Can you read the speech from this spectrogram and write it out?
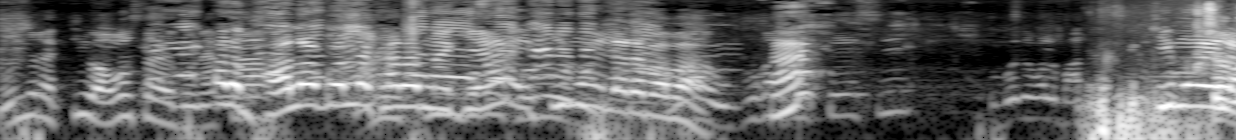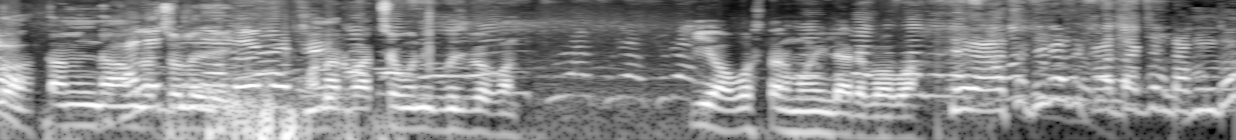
বন্ধুরা কি অবস্থা আরে ভালো করলে খারাপ নাকি হ্যাঁ? কি মহিলা রে বাবা? হ্যাঁ? কি চলো মহিলা তামিমদা আমরা চলে যাই। ওনার বাচ্চা উনি বুঝবে কোন কি অবস্থার মহিলা রে বাবা? ঠিক আছে আচ্ছা ঠিক আছে কার ডাকবেন ডাকুন তো।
